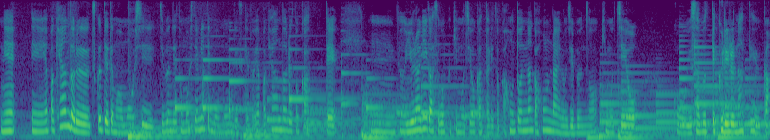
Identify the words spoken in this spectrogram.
ね。でやっぱキャンドル作ってても思うし自分で灯してみても思うんですけどやっぱキャンドルとかってうんその揺らぎがすごく気持ちよかったりとか本当になんか本来の自分の気持ちをこう揺さぶってくれるなっていうか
